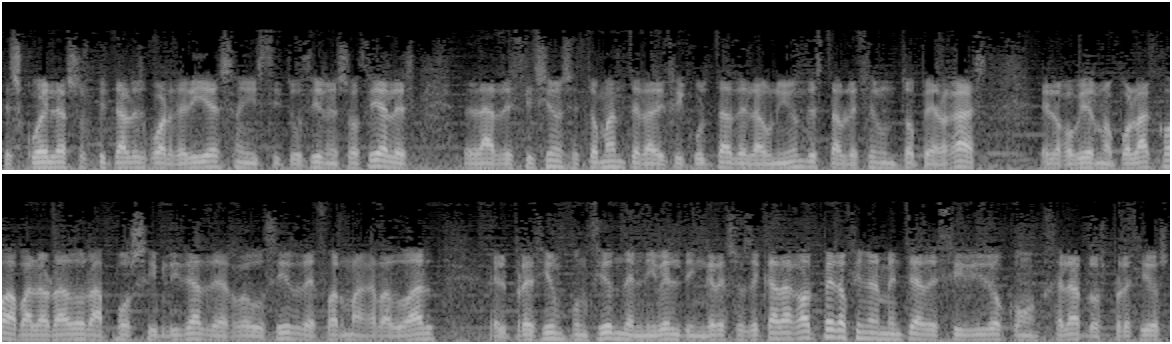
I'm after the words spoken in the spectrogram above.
escuelas, hospitales, guarderías e instituciones sociales. La decisión se toma ante la dificultad de la Unión de establecer un tope al gas. El gobierno polaco ha valorado la posibilidad de reducir de forma gradual el precio en función del nivel de ingresos de cada hogar, pero finalmente ha decidido congelar los precios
